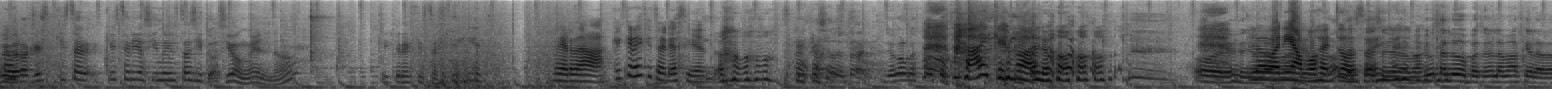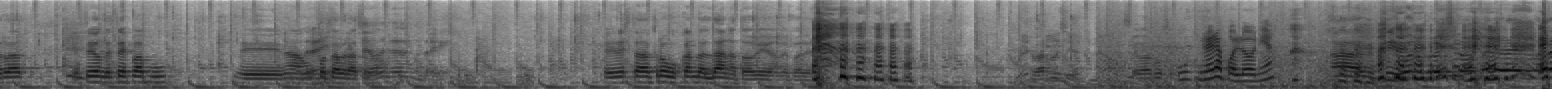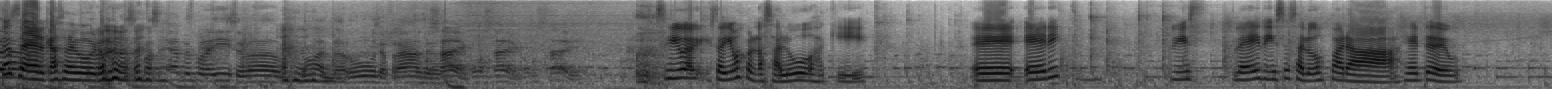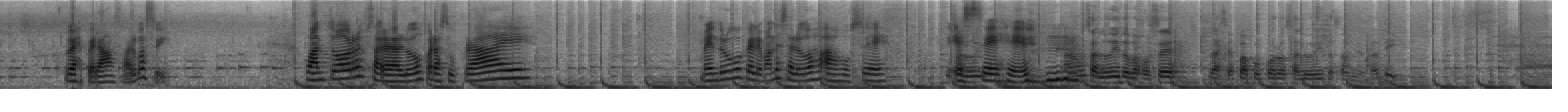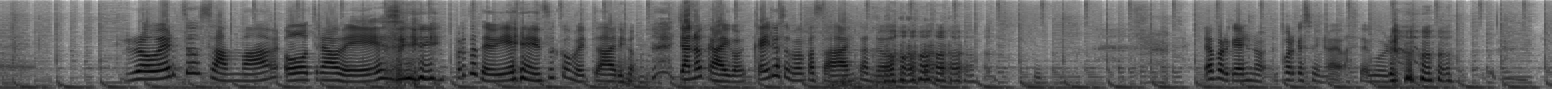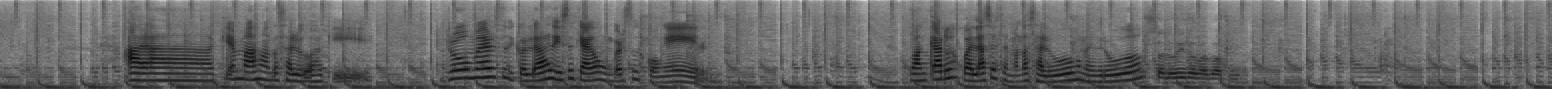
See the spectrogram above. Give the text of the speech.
Uy, ¿verdad? ¿Qué, qué, está- qué estaría haciendo en esta situación él, no? ¿Qué crees que estaría ¿Verdad? ¿Qué crees que estaría haciendo? ¿qué haciendo? Yo creo que está. Ay, qué malo. Oye, Lo baneamos, Magia. ¿Dónde está, entonces. Un saludo para señor La Magia, la verdad. Esté donde estés, papu. Eh, nada, un fuerte abrazo. Él está, creo, buscando al Dana todavía, me parece. Se va a Rusia. Se va a Rusia. Uy, ¿No era Polonia? Ah, sí, bueno, pero ahí se va. eh, Está cerca, seguro. Se pasea por ahí, se va ¿no? a la Rusia, Francia. ¿Cómo sabe? ¿Cómo sabe? ¿Cómo sabe? Sí, seguimos con los saludos aquí. Eh, Eric Chris Play dice saludos para gente de Nueva Esperanza, algo así. Juan Torres, saludos para Surprise. Mendrugo que le mande saludos a José. SG. Ah, un saludito para José. Gracias, papu, por los saluditos también para ti. Roberto Samar, otra vez. Pórtate bien, sus comentarios. Ya no caigo. Caí la semana pasada, esta no. Es porque, es no- porque soy nueva, seguro. Ah, ¿Quién más manda saludos aquí? Rumors, Nicolás dice que haga un versus con él. Juan Carlos Palacios te manda saludos, Mendrugo. Un saludito para papu.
